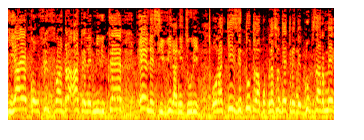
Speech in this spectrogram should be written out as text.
il y a un conflit flagrant entre les militaires et les civils à Ituri. On accuse toute la population d'être des groupes armés,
